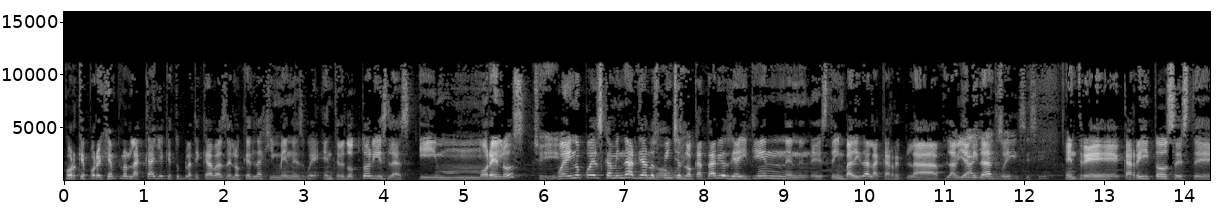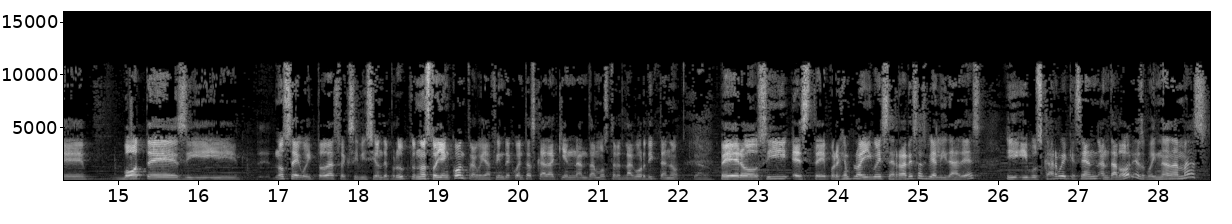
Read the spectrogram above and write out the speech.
porque por ejemplo la calle que tú platicabas de lo que es la Jiménez, güey, entre Doctor Islas y Morelos, Sí. güey, no puedes caminar, ya los pinches locatarios de ahí tienen este, invadida la, la, la vialidad, güey. Sí, sí, sí. Entre carritos, este, botes y no sé, güey, toda su exhibición de productos. No estoy en contra, güey. A fin de cuentas, cada quien andamos tras la gordita, ¿no? Claro. Pero sí, este, por ejemplo, ahí, güey, cerrar esas vialidades y, y buscar, güey, que sean andadores, güey, nada más.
